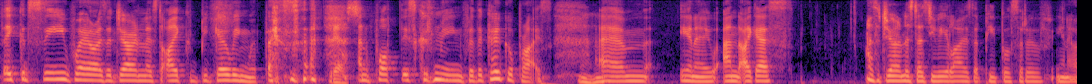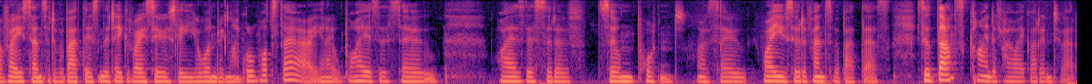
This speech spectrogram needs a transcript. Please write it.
they could see where, as a journalist, I could be going with this yes. and what this could mean for the cocoa price. Mm-hmm. Um, you know, and I guess as a journalist, as you realise that people sort of, you know, are very sensitive about this and they take it very seriously, you're wondering like, well, what's there? You know, why is this so why is this sort of so important or so why are you so defensive about this? So that's kind of how i got into it.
